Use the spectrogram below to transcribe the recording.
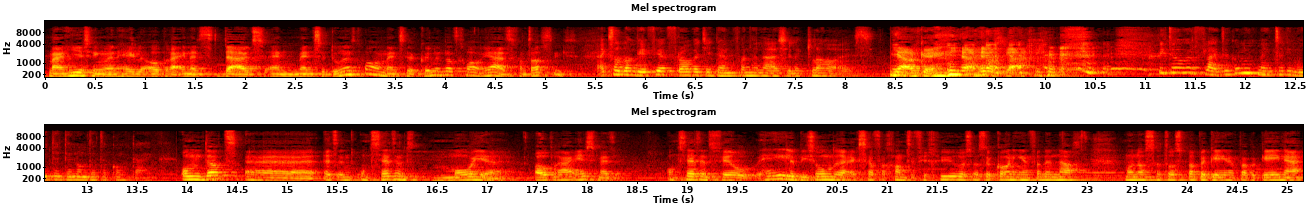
Maar hier zingen we een hele opera in het Duits. En mensen doen het gewoon. Mensen kunnen dat gewoon. Ja, het is fantastisch. Ik zal dan weer veel vragen wat je denkt van de je klaar is. Ja, oké. Ja, heel graag. Victor Overvluit, hoe moet mensen die moeite doen om dit te komen kijken? Omdat uh, het een ontzettend mooie opera is met ontzettend veel hele bijzondere, extravagante figuren, zoals de Koningin van de Nacht, Monostratos, Papagena, Papagena.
